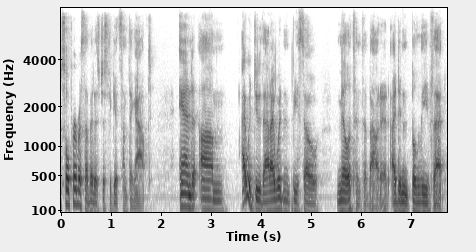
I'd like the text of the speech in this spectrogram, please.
sole purpose of it is just to get something out. And um, I would do that. I wouldn't be so militant about it. I didn't believe that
